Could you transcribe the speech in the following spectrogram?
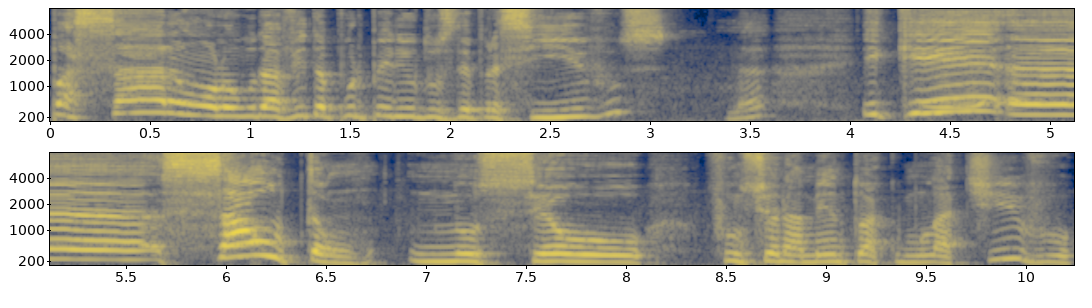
passaram ao longo da vida por períodos depressivos, né? e que uh, saltam no seu funcionamento acumulativo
